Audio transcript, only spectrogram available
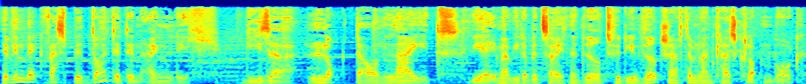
Herr Wimberg, was bedeutet denn eigentlich dieser Lockdown Light, wie er immer wieder bezeichnet wird, für die Wirtschaft im Landkreis Kloppenburg?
